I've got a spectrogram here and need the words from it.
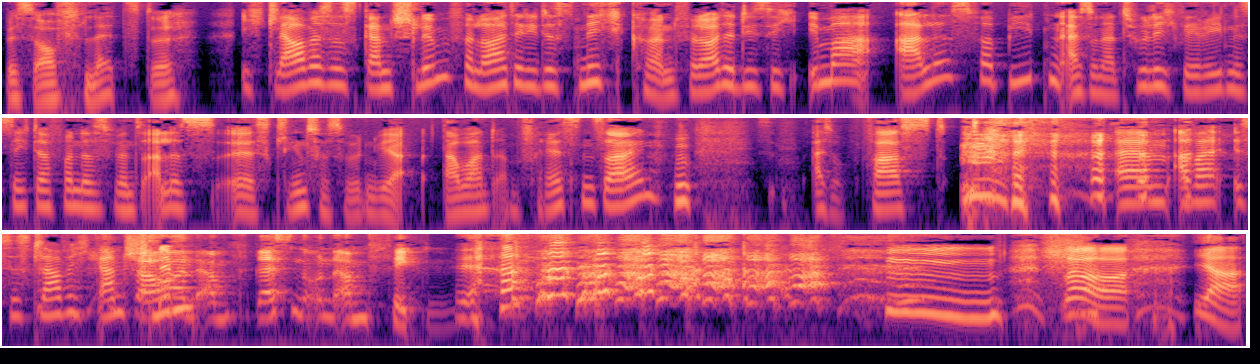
bis aufs Letzte. Ich glaube, es ist ganz schlimm für Leute, die das nicht können. Für Leute, die sich immer alles verbieten. Also natürlich, wir reden jetzt nicht davon, dass wir uns alles, äh, es klingt so, als würden wir dauernd am Fressen sein. Also fast. ähm, aber es ist, glaube ich, ganz schlimm. Dauernd am Fressen und am Ficken. So, ja.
